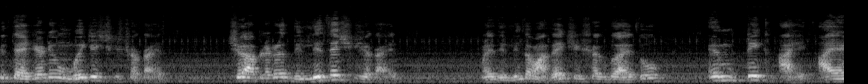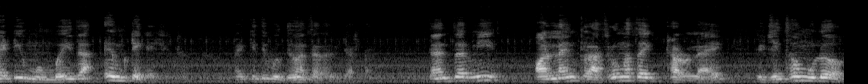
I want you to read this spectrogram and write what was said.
की त्यांच्यासाठी मुंबईचे शिक्षक आहेत. शिवाय आपल्याकडे दिल्लीचे शिक्षक आहेत. म्हणजे दिल्लीचा माझा एक शिक्षक जो आहे तो एम टेक आहे. आय आय टी मुंबईचा एम टेक आहे शिक्षक. आणि किती बुद्धिमान त्याचा विचार करा त्यानंतर मी ऑनलाईन क्लासरूम असं एक ठरवलं आहे की जिथं मुलं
